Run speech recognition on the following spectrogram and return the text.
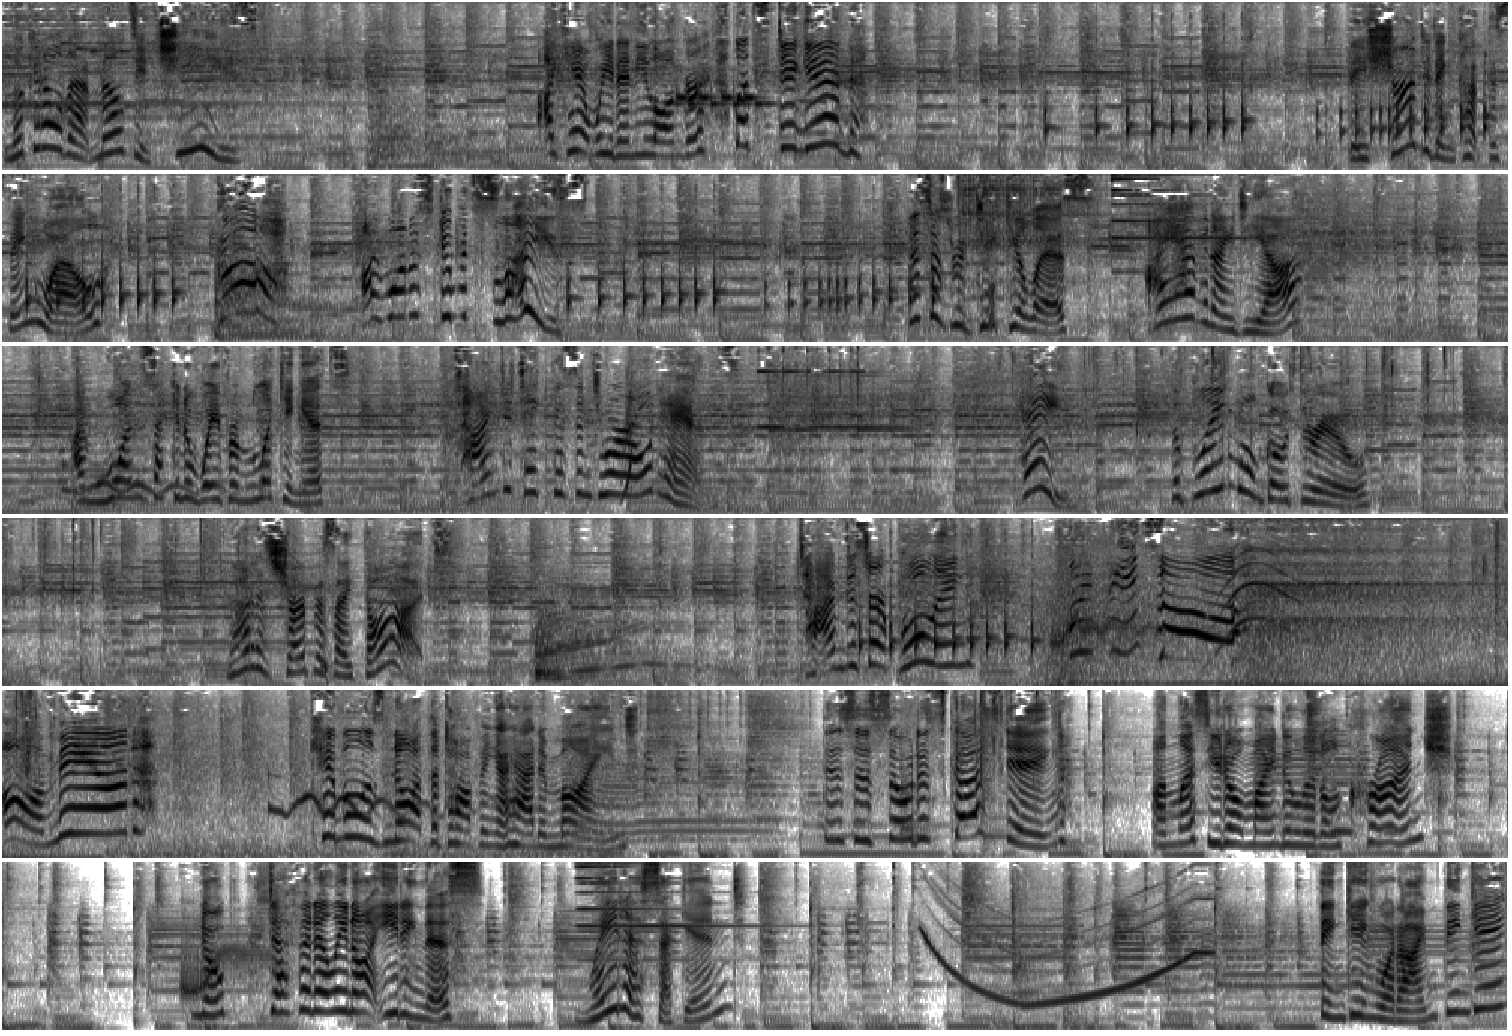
Look at all that melted cheese. I can't wait any longer. Let's dig in! They sure didn't cut this thing well. Gah! I want a stupid slice! This is ridiculous. I have an idea. I'm one second away from licking it. Time to take this into our own hands. Hey! The blade won't go through. Not as sharp as I thought. Time to start pulling! My pizza! Aw, man! Kibble is not the topping I had in mind. This is so disgusting. Unless you don't mind a little crunch. Nope. Definitely not eating this. Wait a second. Thinking what I'm thinking?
